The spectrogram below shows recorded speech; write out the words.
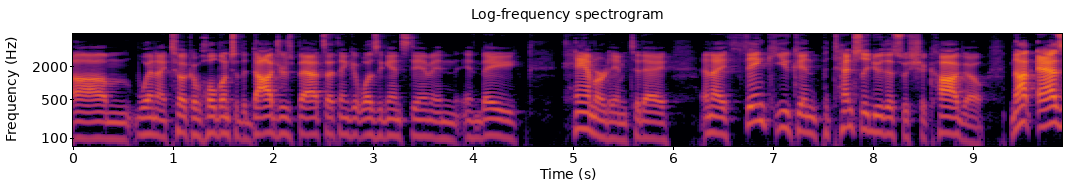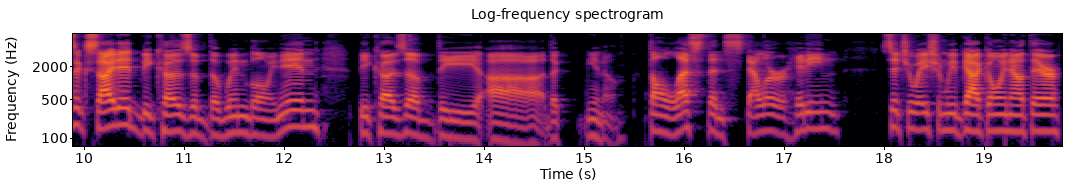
um, when I took a whole bunch of the Dodgers bats, I think it was against him, and, and they hammered him today and I think you can potentially do this with Chicago. Not as excited because of the wind blowing in, because of the uh, the you know the less than stellar hitting situation we've got going out there.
